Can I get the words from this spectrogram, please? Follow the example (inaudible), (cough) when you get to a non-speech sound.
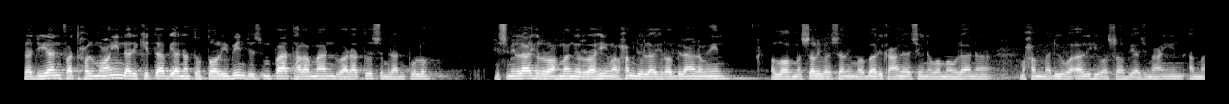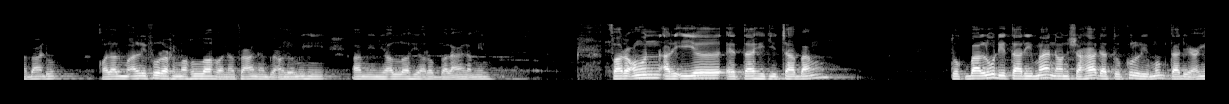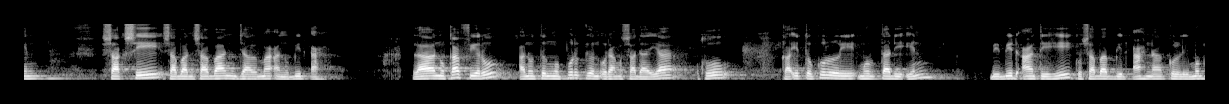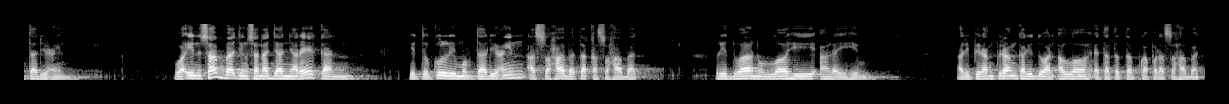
Kajian Fathul Mu'in dari kitab Yanatul Talibin juz 4 halaman 290. Bismillahirrahmanirrahim. Alhamdulillahirabbil alamin. Allahumma shalli wa sallim wa barik ala sayyidina wa maulana Muhammadi wa alihi wa sahbihi ajma'in. Amma ba'du. Qala al-muallifu rahimahullah wa nafa'ana bi'ulumihi. Amin ya Allah ya rabbal alamin. Far'un ari ieu eta hiji cabang tukbalu ditarima non syahadatu kulli mubtadi'in. Saksi saban-saban jalma anu bid'ah. La nukafiru anu tengupurkeun urang sadaya hu ka itu kulli mubtadi'in. Bi bid'atihi ku sabab bid'ahna kulli mubtadi'in. Wa in sabba jeung sanajan nyarekan itu kulli mubtadi'in as-sahabata ka sahabat ridwanullahi alaihim. Ari pirang-pirang kariduan Allah eta tetep ka para sahabat.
